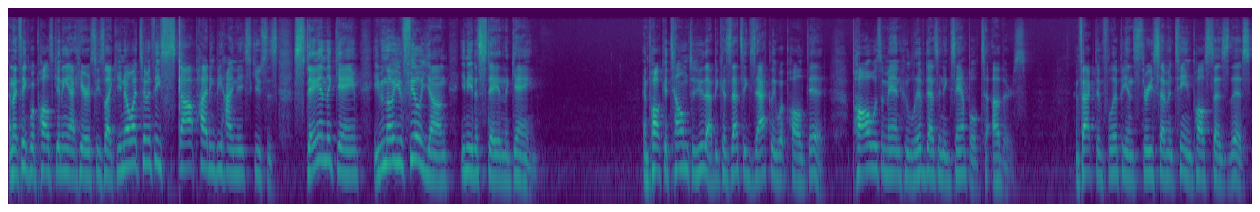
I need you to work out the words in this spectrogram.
And I think what Paul's getting at here is he's like, you know what, Timothy? Stop hiding behind the excuses. Stay in the game. Even though you feel young, you need to stay in the game. And Paul could tell him to do that because that's exactly what Paul did. Paul was a man who lived as an example to others. In fact, in Philippians 3:17, Paul says this,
